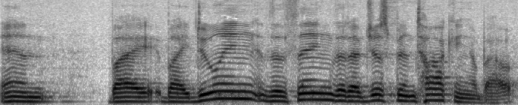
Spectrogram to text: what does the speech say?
And by, by doing the thing that I've just been talking about,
